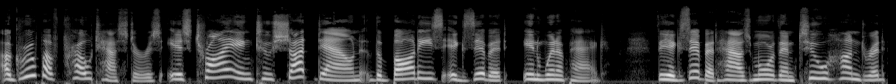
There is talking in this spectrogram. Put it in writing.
A group of protesters is trying to shut down the bodies exhibit in Winnipeg. The exhibit has more than 200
